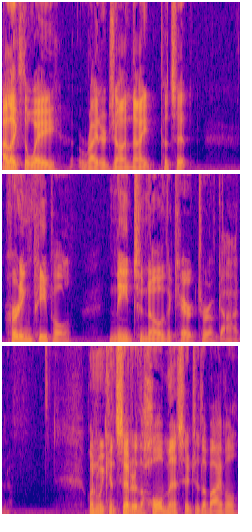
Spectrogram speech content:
I like the way writer John Knight puts it hurting people need to know the character of God. When we consider the whole message of the Bible,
